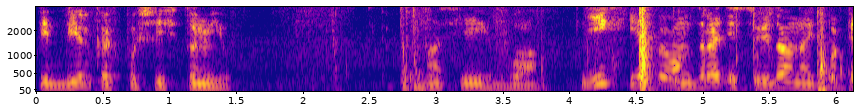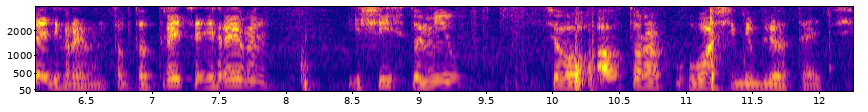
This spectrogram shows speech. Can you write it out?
підбірках по 6 томів. Тобто у нас є їх два. Їх я би вам з радістю віддав навіть по 5 гривень. Тобто 30 гривень і 6 томів цього автора у вашій бібліотеці.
